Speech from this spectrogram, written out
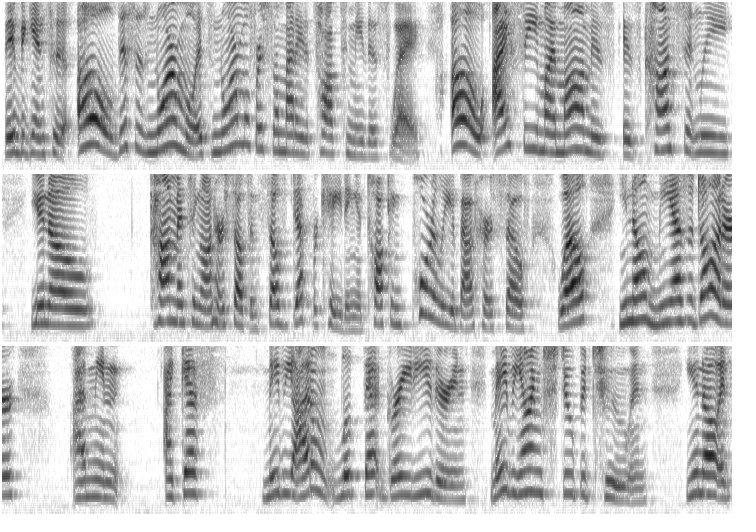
They begin to, oh, this is normal. It's normal for somebody to talk to me this way. Oh, I see my mom is is constantly, you know, commenting on herself and self-deprecating and talking poorly about herself. Well, you know, me as a daughter, I mean, I guess maybe I don't look that great either and maybe I'm stupid too and you know and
